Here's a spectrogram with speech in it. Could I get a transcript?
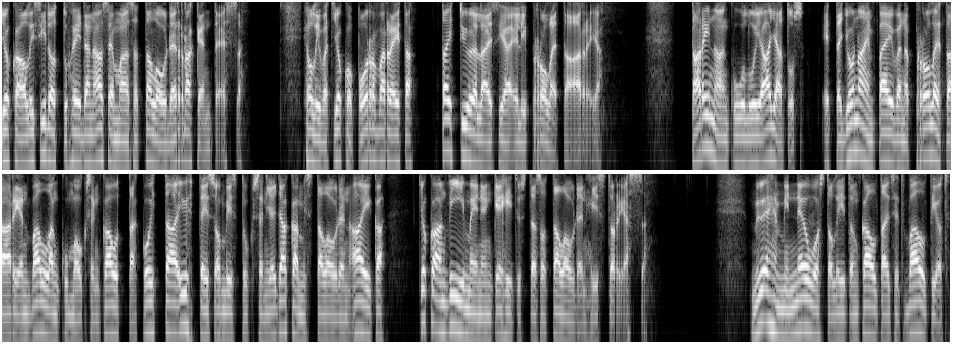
joka oli sidottu heidän asemaansa talouden rakenteessa. He olivat joko porvareita tai työläisiä eli proletaareja. Tarinaan kuului ajatus, että jonain päivänä proletaarien vallankumouksen kautta koittaa yhteisomistuksen ja jakamistalouden aika, joka on viimeinen kehitystaso talouden historiassa. Myöhemmin Neuvostoliiton kaltaiset valtiot,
